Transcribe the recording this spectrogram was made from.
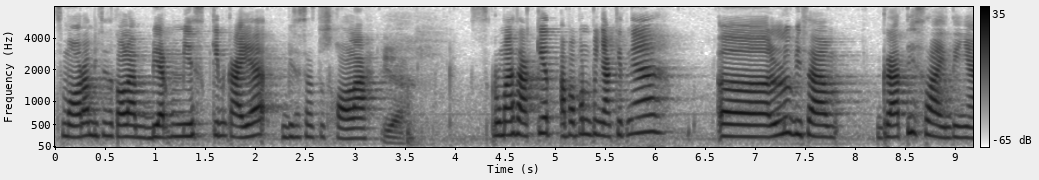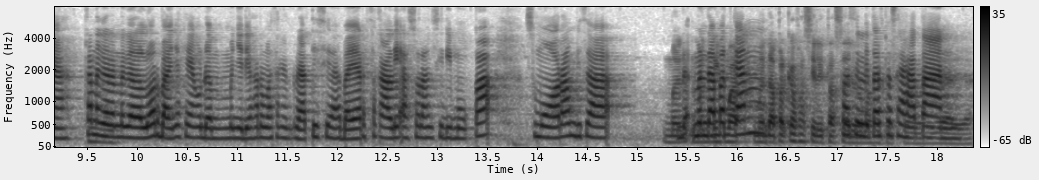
Semua orang bisa sekolah, biar miskin kaya bisa satu sekolah Iya. rumah sakit apa pun penyakitnya eh lu bisa gratis lah intinya kan Hmm. negara-negara luar banyak yang udah menyediakan rumah sakit gratis ya bayar sekali asuransi di muka semua orang bisa Men- Da- mendapatkan mendapatkan fasilitas fasilitas kesehatan. Iya, iya.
